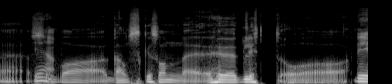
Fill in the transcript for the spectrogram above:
Eh, som Ja. var ganske sånn eh, høglytt og De,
